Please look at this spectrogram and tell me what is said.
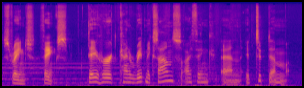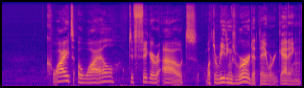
strange things. They heard kind of rhythmic sounds, I think, and it took them quite a while to figure out what the readings were that they were getting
